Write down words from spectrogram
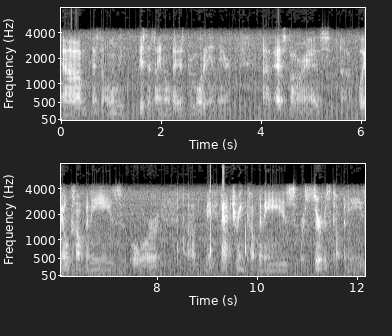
Um, that's the only business I know that is promoted in there. Uh, as far as uh, oil companies or um, manufacturing companies or service companies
